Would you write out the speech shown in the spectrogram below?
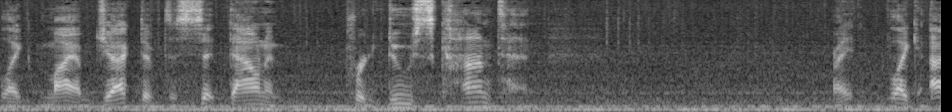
like my objective to sit down and produce content. Right? Like I,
